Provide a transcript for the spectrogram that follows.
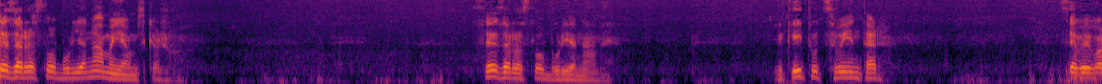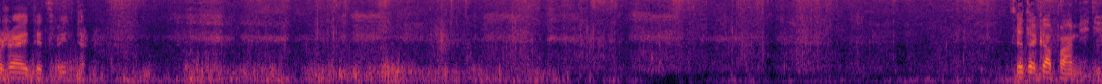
Все заросло бур'янами, я вам скажу. Все заросло бур'янами. Який тут цвинтар? Це ви вважаєте цвинтар? Це така пам'ять.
